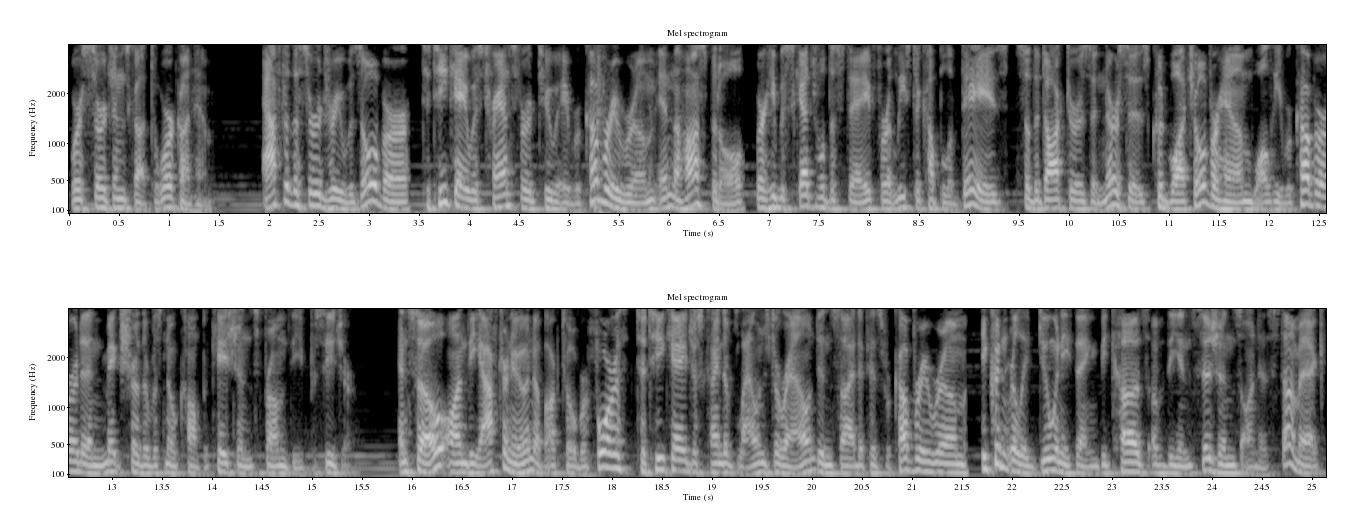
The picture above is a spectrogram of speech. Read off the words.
where surgeons got to work on him. After the surgery was over, Tatike was transferred to a recovery room in the hospital where he was scheduled to stay for at least a couple of days so the doctors and nurses could watch over him while he recovered and make sure there was no complications from the procedure. And so, on the afternoon of October 4th, Tatike just kind of lounged around inside of his recovery room. He couldn't really do anything because of the incisions on his stomach,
